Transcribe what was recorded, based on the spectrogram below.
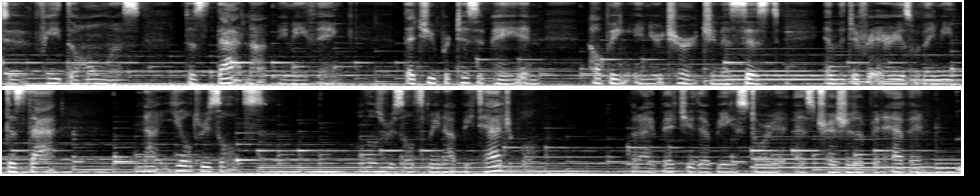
to feed the homeless, does that not mean anything? That you participate in helping in your church and assist in the different areas where they need, does that not yield results? Well, those results may not be tangible, but I bet you they're being stored as treasures up in heaven.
